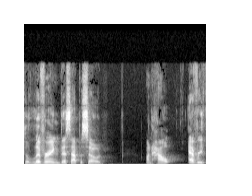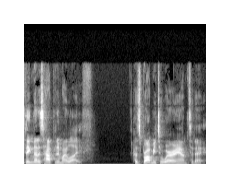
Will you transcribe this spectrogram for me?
delivering this episode on how everything that has happened in my life has brought me to where I am today.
